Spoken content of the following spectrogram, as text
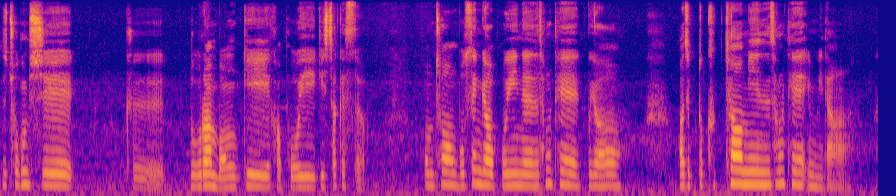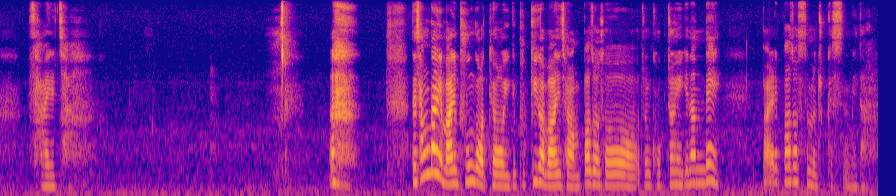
이제 조금씩 그 노란 멍기가 보이기 시작했어요. 엄청 못생겨 보이는 상태고요. 아직도 극혐인 상태입니다. 4일차. 근데 상당히 많이 부은 것 같아요. 이게 붓기가 많이 잘 안 빠져서 좀 걱정이긴 한데 빨리 빠졌으면 좋겠습니다.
